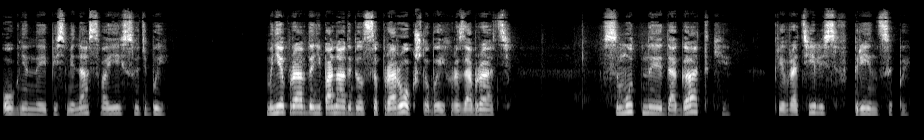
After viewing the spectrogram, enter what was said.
огненные письмена своей судьбы. Мне, правда, не понадобился пророк, чтобы их разобрать. Смутные догадки превратились в принципы.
